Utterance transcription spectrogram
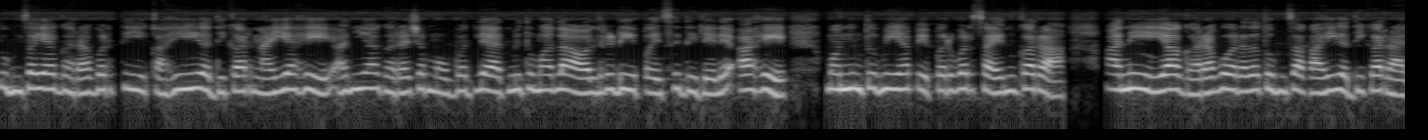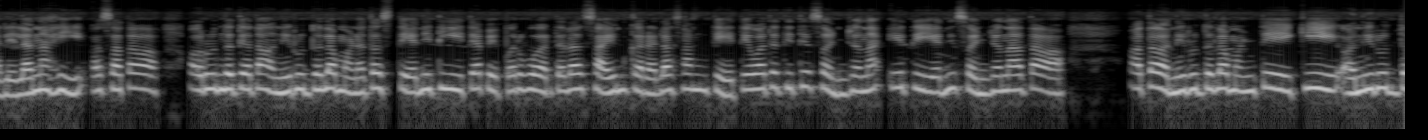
तुमचा या घरावरती काहीही अधिकार नाही आहे. आणि या घराच्या मोबदल्यात मी तुम्हाला ऑलरेडी पैसे दिलेले आहे. म्हणून तुम्ही या पेपरवर साईन करा आणि या घरावर आता तुमचा काही अधिकार राहिलेला नाही. असं आता अरुंधती आता अनिरुद्धला म्हणत असते आणि ती त्या पेपरवर त्याला साईन करायला सांगते. तेव्हा तर तिथे संजना येते आणि संजना आता आता अनिरुद्धला म्हणते की अनिरुद्ध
